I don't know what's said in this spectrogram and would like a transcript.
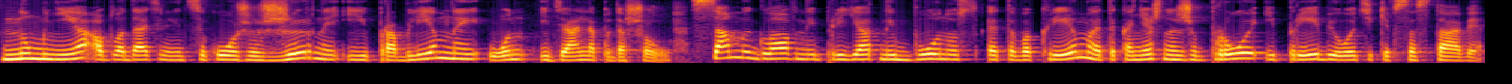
Но мне, обладательнице кожи жирной и проблемной, он идеально подошел. Самый главный приятный бонус этого крема это, конечно же, про и пребиотики в составе,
